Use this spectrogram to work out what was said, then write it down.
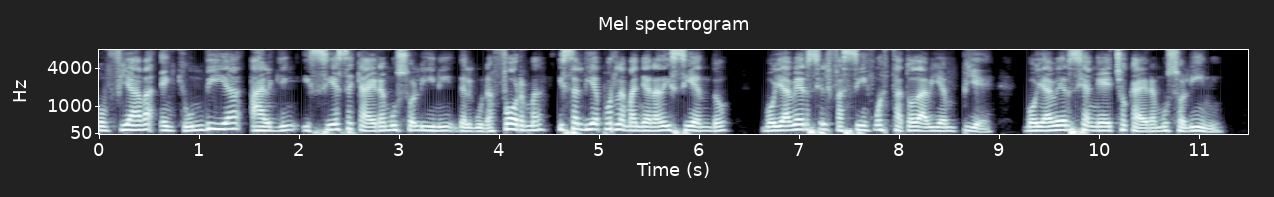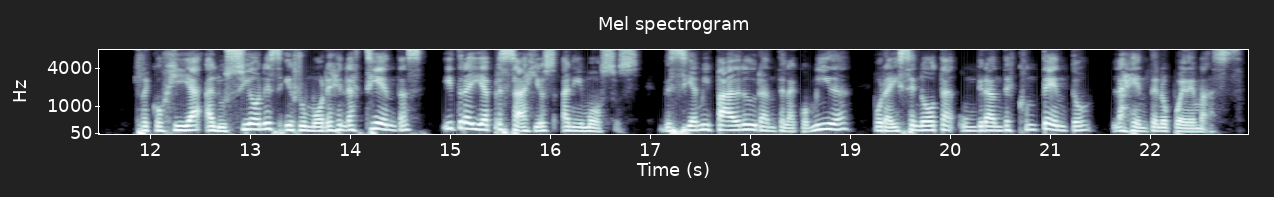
confiaba en que un día alguien hiciese caer a Mussolini de alguna forma y salía por la mañana diciendo voy a ver si el fascismo está todavía en pie, voy a ver si han hecho caer a Mussolini. Recogía alusiones y rumores en las tiendas y traía presagios animosos. Decía mi padre durante la comida, por ahí se nota un gran descontento, la gente no puede más.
